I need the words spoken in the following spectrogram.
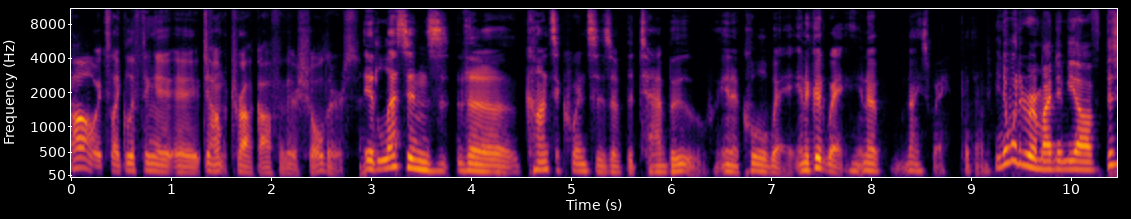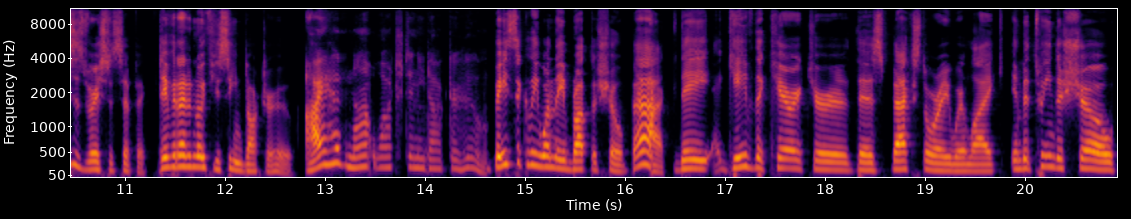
Oh, it's like lifting a, a dump truck off of their shoulders. It lessens the consequences of the taboo in a cool way, in a good way, in a nice way for them. You know what it reminded me of? This is very specific. David, I don't know if you've seen Doctor Who. I have not watched any Doctor Who. basically when they brought the show back they gave the character this backstory where like in between the show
